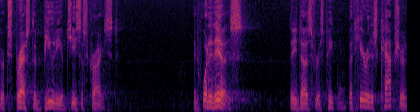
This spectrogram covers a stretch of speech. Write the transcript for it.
to express the beauty of Jesus Christ and what it is that he does for his people. But here it is captured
